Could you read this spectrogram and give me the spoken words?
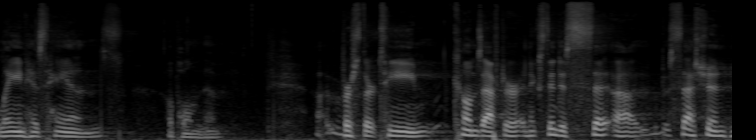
laying his hands upon them. Verse 13 comes after an extended se- uh, session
